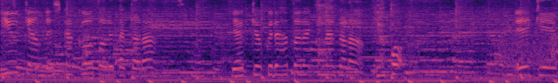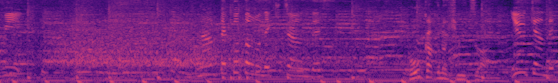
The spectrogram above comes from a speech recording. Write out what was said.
ユーキャンで資格を取れたから薬局で働きながらやば AKB なんてこともできちゃうんです。合格の秘密は？ユーキャンで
